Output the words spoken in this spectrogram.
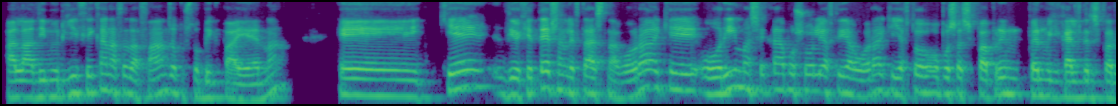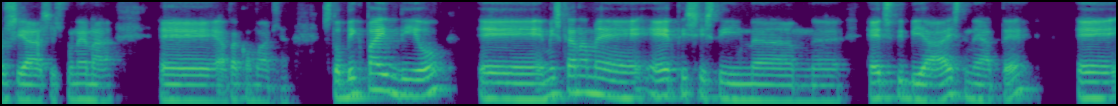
αλλά δημιουργήθηκαν αυτά τα funds όπως το Big Pie 1 ε, και διοχετεύσαν λεφτά στην αγορά και ορίμασε κάπως όλη αυτή η αγορά και γι' αυτό όπως σας είπα πριν παίρνουμε και καλύτερες παρουσιάσεις που είναι ένα ε, από τα κομμάτια. Στο Big Pie 2 ε, εμείς κάναμε αίτηση στην ε, HDBI, στην ΕΑΤΕ ε,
